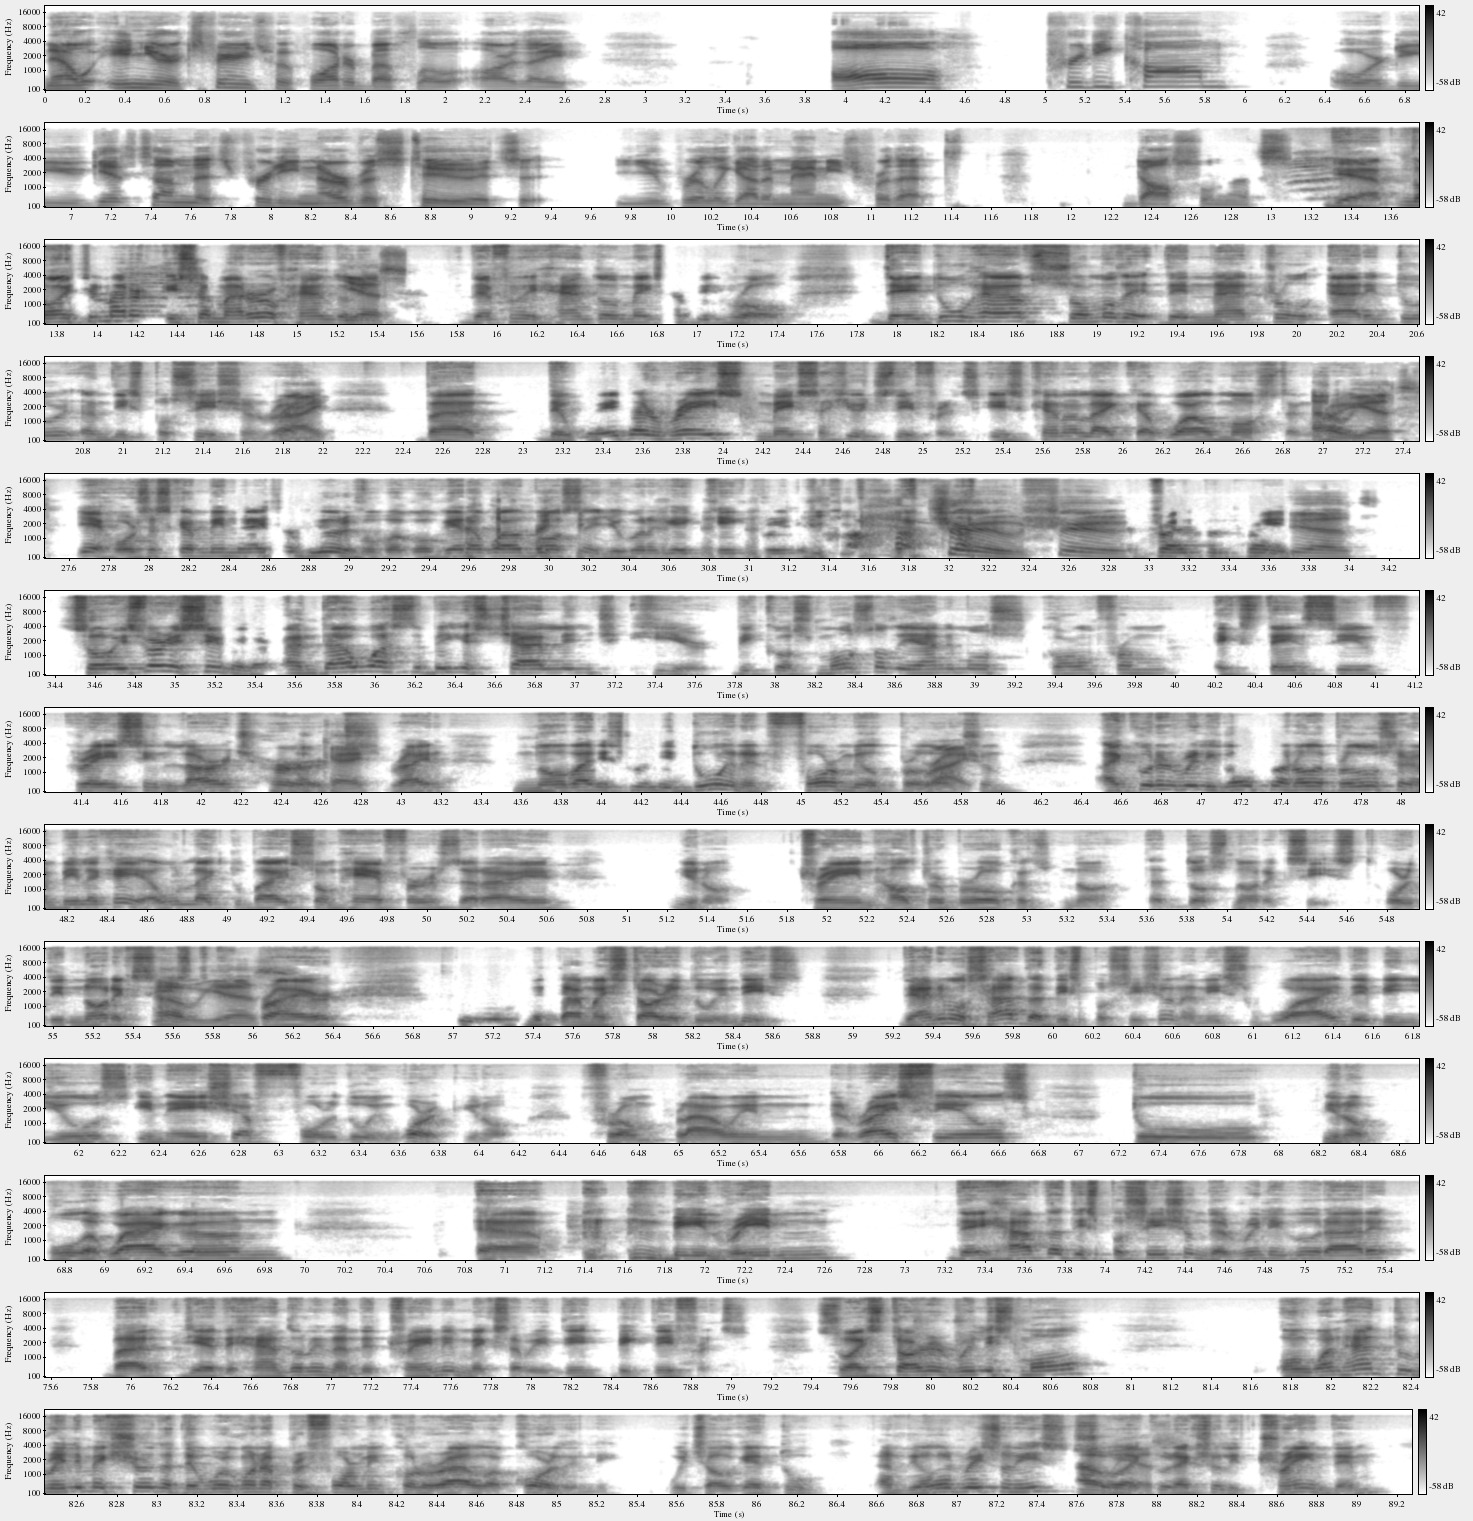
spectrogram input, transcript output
Now, in your experience with water buffalo, are they all pretty calm, or do you get some that's pretty nervous too? It's you've really got to manage for that docileness. Yeah, no, it's a matter it's a matter of handling. Yes. Definitely handle makes a big role. They do have some of the, the natural attitude and disposition, right? Right. But the way they race makes a huge difference. It's kind of like a wild Mustang. Oh, yes. Yeah, horses can be nice and beautiful, but go get a wild Mustang, you're gonna get kicked really hard. true. True. Trying to train. Yes. So it's very similar. And that was the biggest challenge here because most of the animals come from extensive grazing, large herds, Okay. right? Nobody's really doing it for milk production. I couldn't really go to another producer and be like, hey, I would like to buy some heifers that I, you know, train, halter broken. No, that does not exist or did not exist Oh, yes. prior to the time I started doing this. The animals have that disposition, and it's why they've been used in Asia for doing work. You know, from plowing the rice fields to you know pull a wagon, uh, being ridden. They have that disposition. They're really good at it. But yeah, the handling and the training makes a big, big difference. So I started really small. On one hand, to really make sure that they were going to perform in Colorado accordingly, which I'll get to. And the other reason is Oh, so I could actually train them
